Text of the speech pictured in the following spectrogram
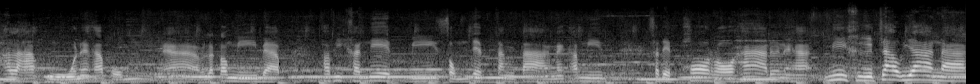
พระราหูนะครับผมนะแล้วก็มีแบบพระพิคเนตมีสมเด็จต่างๆนะครับมี เสด็จพ่อรอห้าด้วยนะฮะนี่คือเจ้าย่านาง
